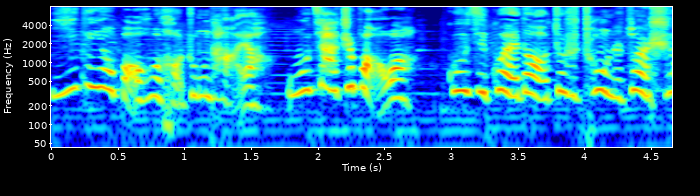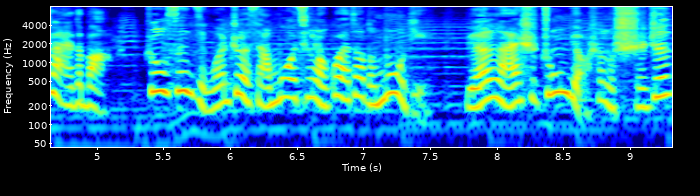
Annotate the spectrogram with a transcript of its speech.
一定要保护好钟塔呀，无价之宝啊！估计怪盗就是冲着钻石来的吧？中森警官这下摸清了怪盗的目的，原来是钟表上的时针。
